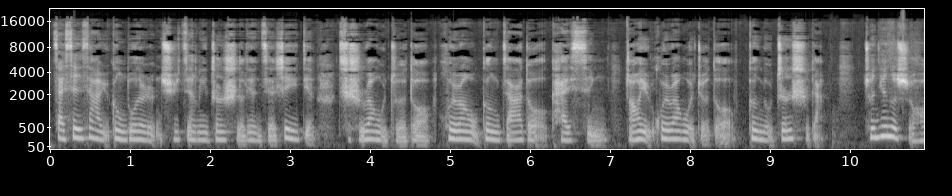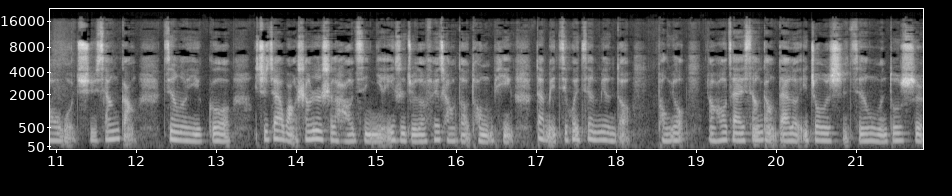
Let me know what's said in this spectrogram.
在线下与更多的人去建立真实的链接，这一点其实让我觉得会让我更加的开心，然后也会让我觉得更有真实感。春天的时候，我去香港见了一个是在网上认识了好几年，一直觉得非常的同频，但没机会见面的朋友。然后在香港待了一周的时间，我们都是。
